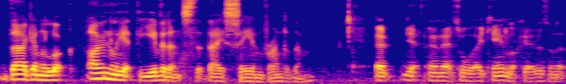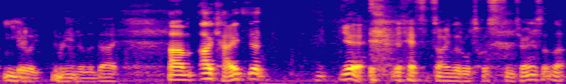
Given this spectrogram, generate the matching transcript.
they're going to look only at the evidence that they see in front of them. And, yeah, and that's all they can look at, isn't it? Yeah. Really, at the end of the day. Um, okay, that, yeah, it has its own little twists and turns, doesn't it?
